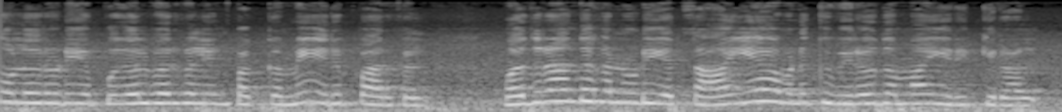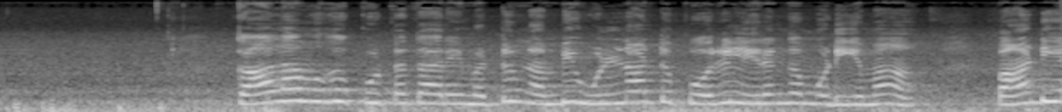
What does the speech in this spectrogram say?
சோழருடைய புதல்வர்களின் பக்கமே இருப்பார்கள். மதுராந்தகனுடைய தாயே அவனுக்கு விரோதமாய் இருக்கிறாள். காலாமுக கூட்டத்தாரை மட்டும் நம்பி உள்நாட்டு போரில் இறங்க முடியுமா? பாண்டிய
